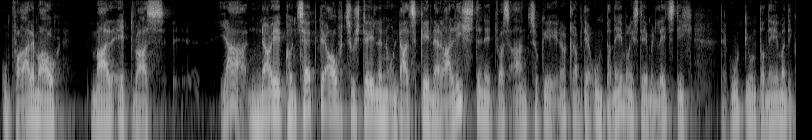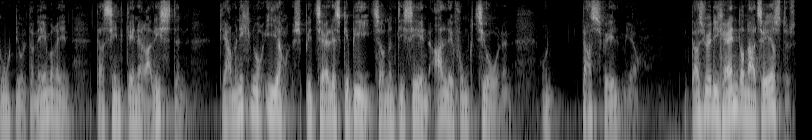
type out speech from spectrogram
und vor allem auch mal etwas, ja, neue Konzepte aufzustellen und als Generalisten etwas anzugehen. Ich glaube, der Unternehmer ist eben letztlich der gute Unternehmer, die gute Unternehmerin. Das sind Generalisten. Die haben nicht nur ihr spezielles Gebiet, sondern die sehen alle Funktionen. Und das fehlt mir. Das würde ich ändern als erstes.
